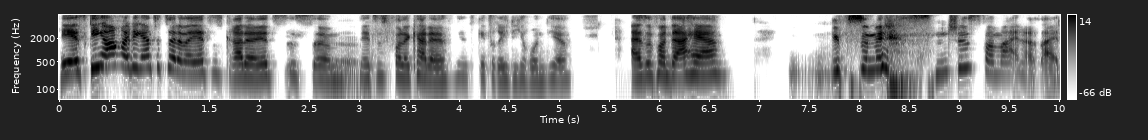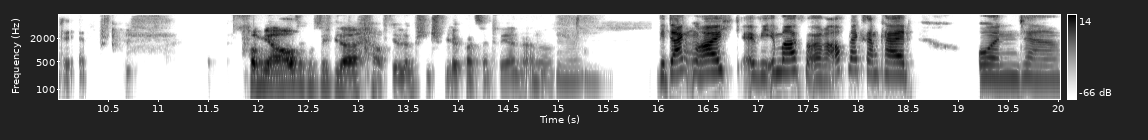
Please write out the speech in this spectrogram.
Nee, es ging auch die ganze Zeit, aber jetzt ist gerade, jetzt ist, ähm, jetzt ist volle Kanne. Jetzt geht es richtig rund hier. Also von daher gibt es zumindest einen Tschüss von meiner Seite jetzt. Von mir auch. Ich muss mich wieder auf die Olympischen Spiele konzentrieren. Also. Wir danken euch äh, wie immer für eure Aufmerksamkeit und äh,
